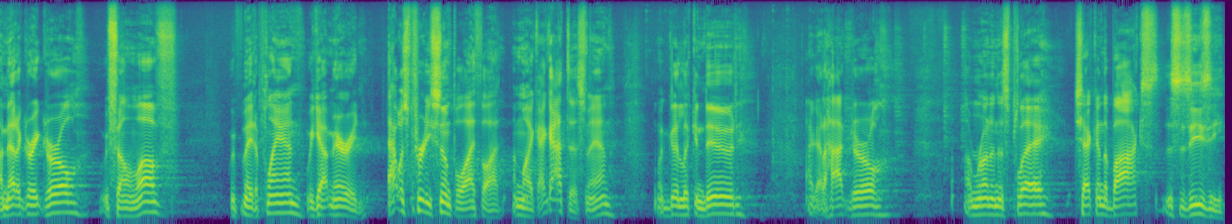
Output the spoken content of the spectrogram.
I met a great girl, we fell in love, we made a plan, we got married. That was pretty simple, I thought. I'm like, I got this, man. I'm a good looking dude. I got a hot girl. I'm running this play, checking the box. This is easy.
